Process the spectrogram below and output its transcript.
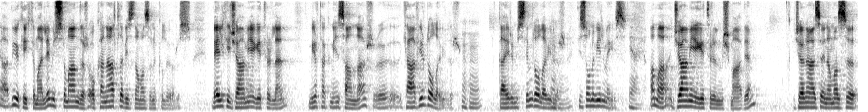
Ya büyük ihtimalle Müslümandır. O kanaatla biz namazını kılıyoruz. Belki camiye getirilen bir takım insanlar e, kafir de olabilir. Hı hı. Gayrimüslim de olabilir. Hı hı. Biz onu bilmeyiz. Yani. Ama camiye getirilmiş madem, cenaze namazı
